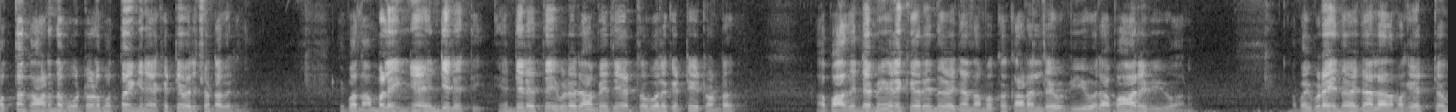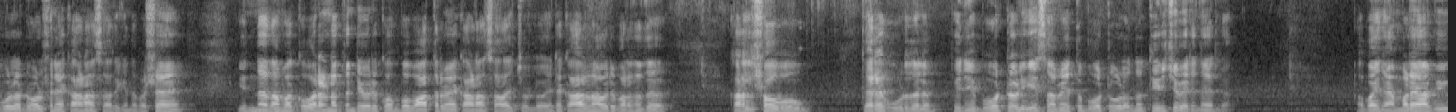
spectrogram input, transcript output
മൊത്തം കാണുന്ന ബോട്ടുകൾ മൊത്തം ഇങ്ങനെയാണ് കെട്ടി വലിച്ചുകൊണ്ടാണ് വരുന്നത് ഇപ്പോൾ നമ്മൾ ഇങ്ങനെ എൻഡിലെത്തി. എൻഡിലെത്തി ഇവിടെ ഒരു ആംബി തിയേറ്റർ പോലെ കെട്ടിയിട്ടുണ്ട്. അപ്പോൾ അതിന്റെ മേളിൽ കയറി നിന്ന് കഴിഞ്ഞാൽ നമുക്ക് കടലിന്റെ വ്യൂ ഒരു അപാര വ്യൂ ആണ്. അപ്പോൾ ഇവിടെ ഇന്ന് കഴിഞ്ഞാൽ നമുക്ക് ഏറ്റവും കൂടുതൽ ഡോൾഫിനെ കാണാൻ സാധിക്കുന്നത് പക്ഷേ ഇന്ന് നമുക്ക് ഒരെണ്ണത്തിന്റെ ഒരു കൊമ്പ് മാത്രമേ കാണാൻ സാധിച്ചുള്ളൂ. അതിന്റെ കാരണം അവർ പറഞ്ഞത് കടൽക്ഷോഭവും തിര കൂടുതലും പിന്നെ ഈ ബോട്ടുകൾ ഈ സമയത്ത് ബോട്ടുകളൊന്നും തിരിച്ചു വരുന്നതല്ല. അപ്പോൾ നമ്മുടെ ആ വ്യൂ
